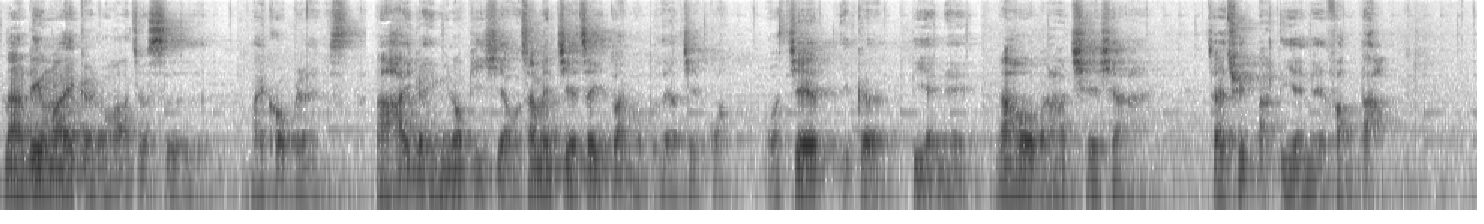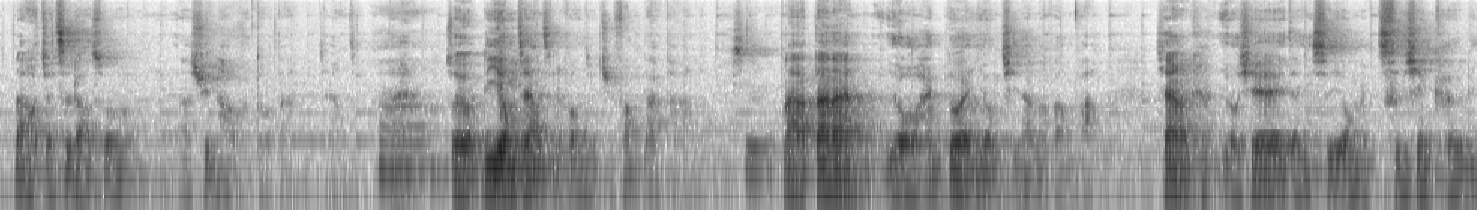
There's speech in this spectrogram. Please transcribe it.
那另外一个的话就是 Microblenks，然后还有一个 Immuno-PCR，我上面接这一段我不是要接光，我接一个 DNA，然后我把它切下来，再去把 DNA 放大，那我就知道说那讯号有多大这样子，哦、哎，所以我利用这样子的方式去放大它。是，那当然有很多人用其他的方法，像有些人是用磁性颗粒。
